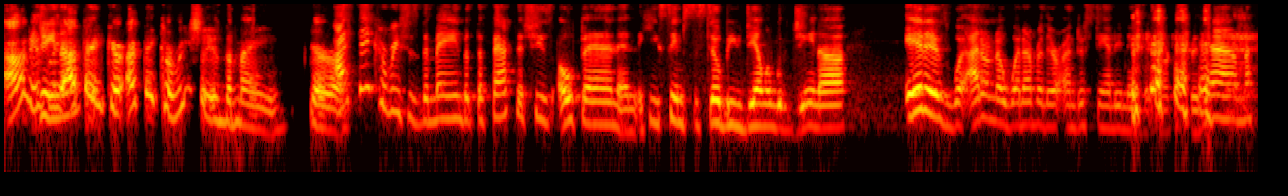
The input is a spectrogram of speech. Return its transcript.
Honestly, Gina? I think I think Caresha is the main girl. I think Caresha is the main, but the fact that she's open and he seems to still be dealing with Gina it is what I don't know, whatever their understanding is for them.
